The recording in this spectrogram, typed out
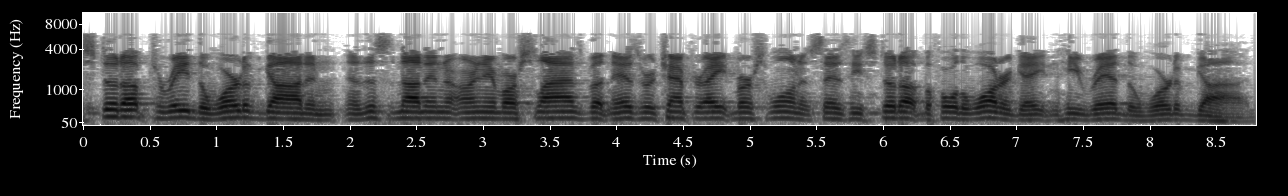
stood up to read the Word of God, and, and this is not in any of our slides, but in Ezra chapter 8 verse 1 it says he stood up before the water gate and he read the Word of God.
